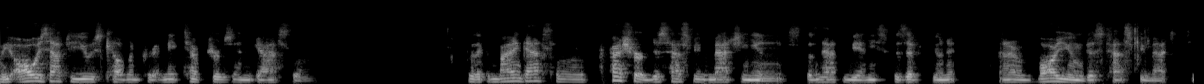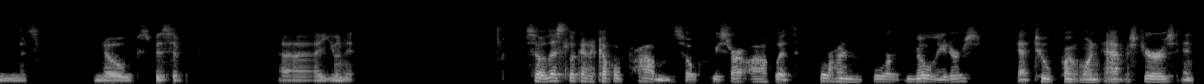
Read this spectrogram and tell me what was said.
We always have to use Kelvin for any temperatures in gas law. For the combined gas law, pressure just has to be matching units. Doesn't have to be any specific unit. And our volume just has to be matching units, no specific uh, unit. So let's look at a couple problems. So we start off with 404 milliliters at 2.1 atmospheres and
